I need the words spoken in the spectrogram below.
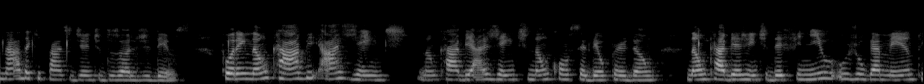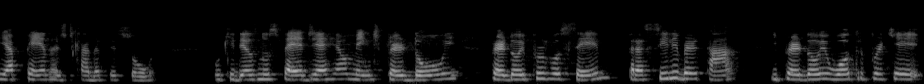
Nada que passe diante dos olhos de Deus. Porém, não cabe a gente, não cabe a gente não conceder o perdão, não cabe a gente definir o julgamento e a pena de cada pessoa. O que Deus nos pede é realmente perdoe, perdoe por você, para se libertar, e perdoe o outro, porque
